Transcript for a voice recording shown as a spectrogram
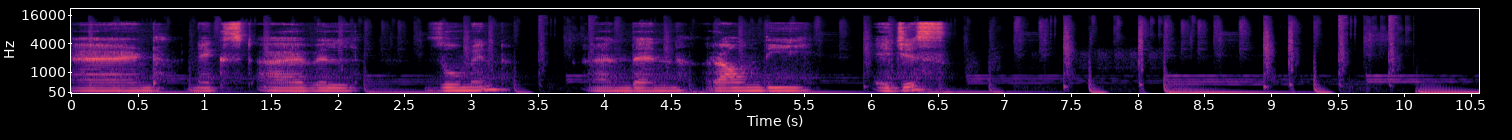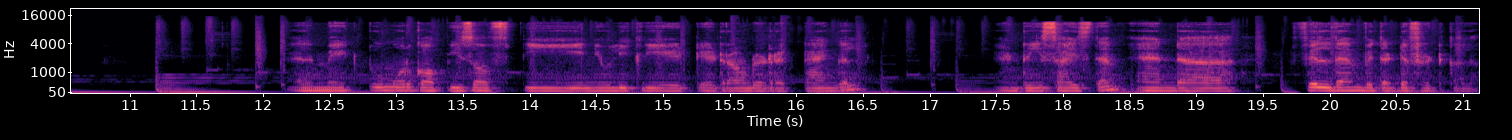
And next I will zoom in and then round the edges make two more copies of the newly created rounded rectangle and resize them and uh, fill them with a different color.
